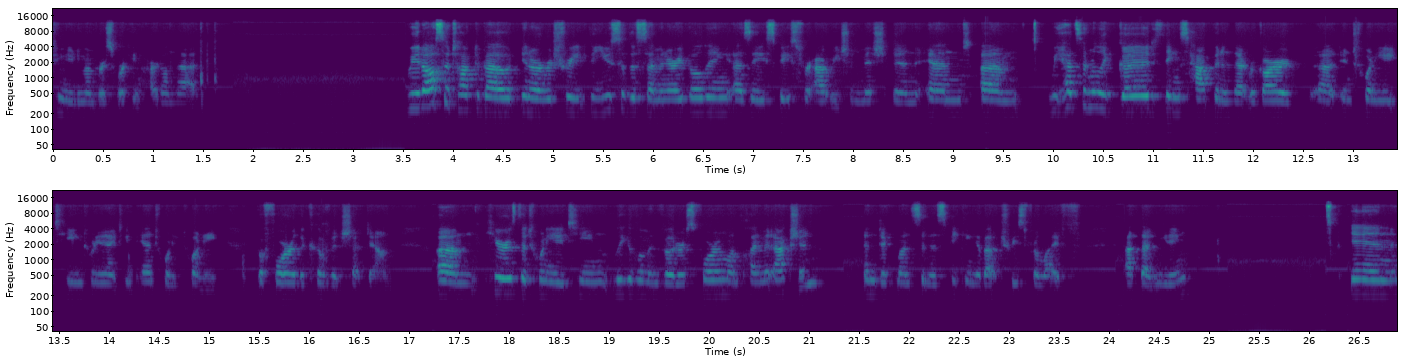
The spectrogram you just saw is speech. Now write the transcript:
community members working hard on that. We had also talked about in our retreat the use of the seminary building as a space for outreach and mission. And um, we had some really good things happen in that regard uh, in 2018, 2019, and 2020 before the COVID shutdown. Um, here's the 2018 League of Women Voters Forum on Climate Action, and Dick Munson is speaking about Trees for Life at that meeting. In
